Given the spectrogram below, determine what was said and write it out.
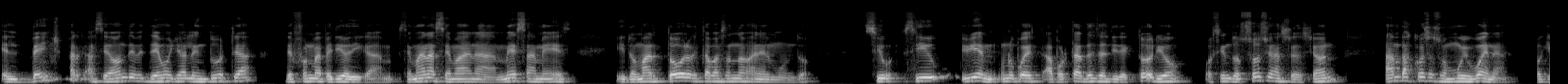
el benchmark hacia dónde debemos llevar la industria de forma periódica, semana a semana, mes a mes, y tomar todo lo que está pasando en el mundo. Si, si bien uno puede aportar desde el directorio o siendo socio de una asociación, ambas cosas son muy buenas, ¿ok?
